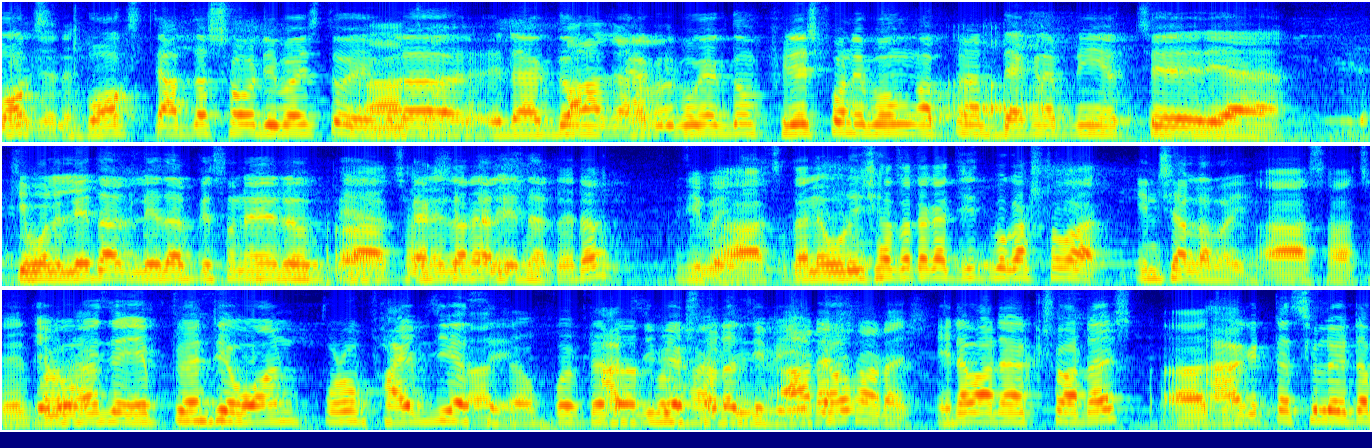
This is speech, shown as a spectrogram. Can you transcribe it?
বক্স বক্স চার্জার সহ ডিভাইস তো এগুলা আচ্ছা, আচ্ছা। এটা একদম একদম ফ্রেশ ফোন এবং আপনার দেখেন আপনি হচ্ছে আহ, কি বলে লেদার লেদার পেছনের আচ্ছা লেদার লেদার এটা? জি ভাই। আচ্ছা তাহলে উনিশ হাজার টাকা জিতবো কাস্টমার ইনশাল্লাহ ভাই। আচ্ছা আচ্ছা এবং এই যে F twenty one Pro five G আছে আচ্ছা, Oppo F21 আট জিবি একশো আঠাশ জিবি আট একশো আঠাশ। এটাও আট একশো আঠাশ। আগেরটা ছিল এটা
